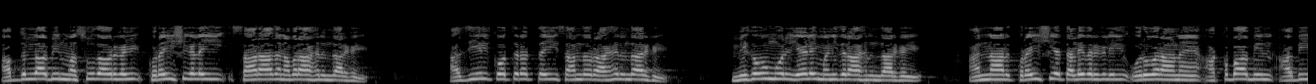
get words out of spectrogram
அப்துல்லா பின் மசூத் அவர்கள் குறைஷிகளை சாராத நபராக இருந்தார்கள். அசீல் கோத்திரத்தை சார்ந்தவராக இருந்தார்கள். மிகவும் ஒரு ஏழை மனிதராக இருந்தார்கள். அன்னார் குறைஷிய தலைவர்களில் ஒருவரான அக்பா பின் அபி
